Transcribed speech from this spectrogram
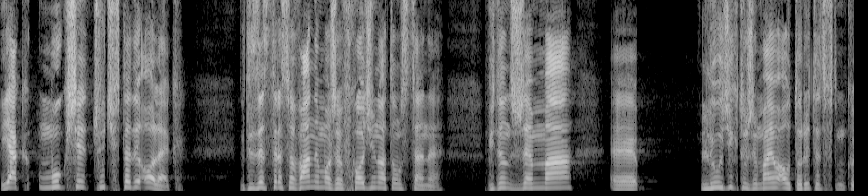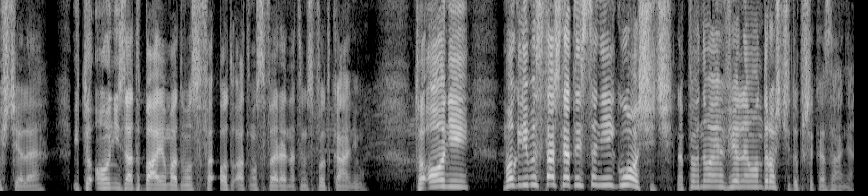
Jak mógł się czuć wtedy Olek, gdy zestresowany może wchodził na tą scenę, widząc, że ma e, ludzi, którzy mają autorytet w tym kościele i to oni zadbają atmosfe- o atmosferę na tym spotkaniu. To oni mogliby stać na tej scenie i głosić. Na pewno mają wiele mądrości do przekazania.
